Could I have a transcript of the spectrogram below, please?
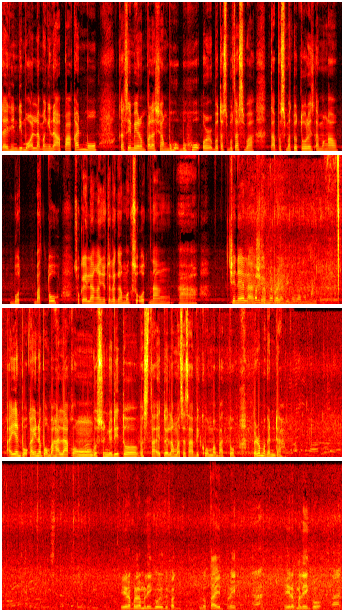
dahil hindi mo alam ang inaapakan mo kasi meron pala siyang buho-buho or butas-butas ba. Tapos matutulis ang mga bot bato. So kailangan nyo talagang magsuot ng ah, tsinela, syempre. Ayan po, kayo na po bahala kung gusto nyo dito. Basta ito lang masasabi ko mabato. Pero maganda. Hirap pala maligo ito pag low tide, pre. Ha? Hirap maligo. Pag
